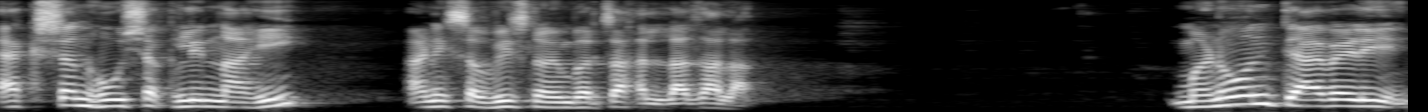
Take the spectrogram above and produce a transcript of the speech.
ॲक्शन होऊ शकली नाही आणि सव्वीस नोव्हेंबरचा हल्ला झाला. म्हणून त्यावेळी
